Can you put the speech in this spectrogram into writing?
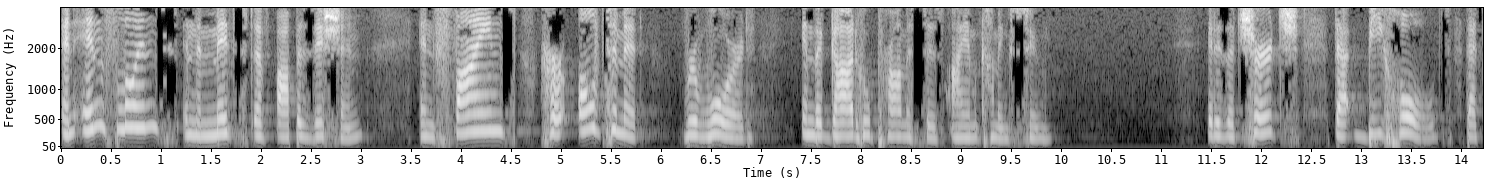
an influence in the midst of opposition, and finds her ultimate reward in the God who promises, I am coming soon. It is a church that beholds, that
